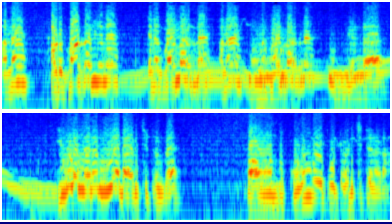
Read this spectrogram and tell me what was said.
அண்ணா அப்படி பாக்காதீங்கண்ணே எனக்கு பயமா இருந்தேன் அண்ணா எனக்கு பயமா இருந்தேன் ஏண்டா இவ்வளவு நேரம் நீயாடா அடிச்சிட்டு இருந்த? பாவம் அந்த குழந்தையை போட்டு அடிச்சிட்டேனடா.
